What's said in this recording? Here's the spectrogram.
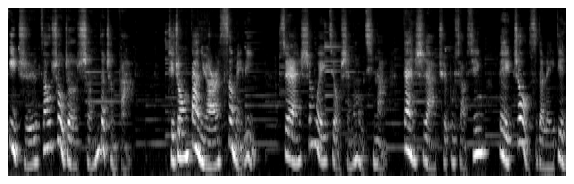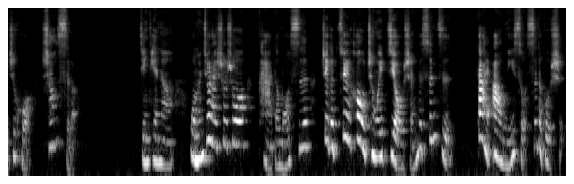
一直遭受着神的惩罚。其中大女儿瑟美丽，虽然身为酒神的母亲啊，但是啊，却不小心被宙斯的雷电之火烧死了。今天呢，我们就来说说卡德摩斯这个最后成为酒神的孙子戴奥尼索斯的故事。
